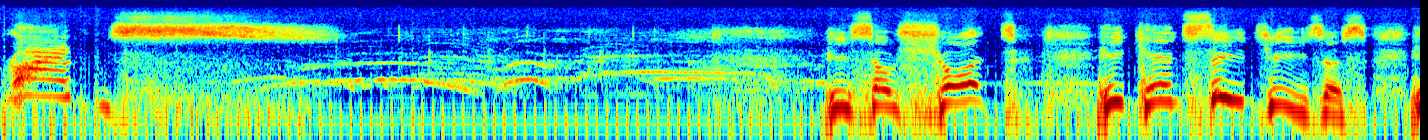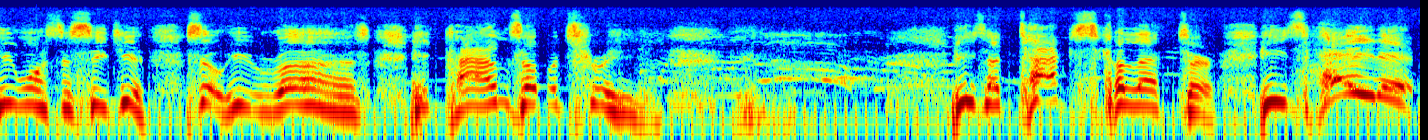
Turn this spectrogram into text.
runs. He's so short, he can't see Jesus. He wants to see Jesus. So he runs, he climbs up a tree. He's a tax collector, he's hated.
